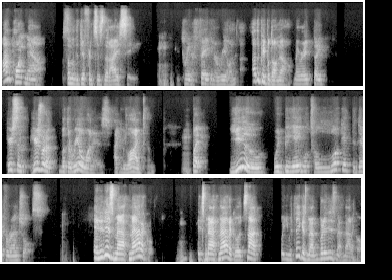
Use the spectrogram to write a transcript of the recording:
I'm pointing out some of the differences that I see mm-hmm. between a fake and a real, and other people don't know, right? Like, here's some, here's what a what the real one is. I could be lying to them, mm-hmm. but you would be able to look at the differentials, and it is mathematical. Mm-hmm. It's mathematical. It's not what you would think is math, but it is mathematical.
